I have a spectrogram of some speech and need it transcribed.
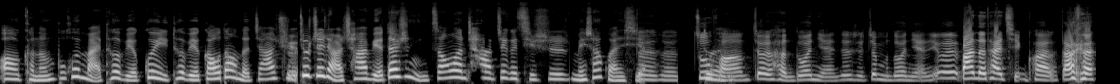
哦，可能不会买特别贵、特别高档的家具，就这点差别。但是你脏乱差，这个其实没啥关系。对对，租房就是很多年，就是这么多年，因为搬的太勤快了，大概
